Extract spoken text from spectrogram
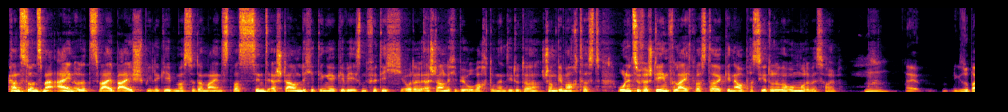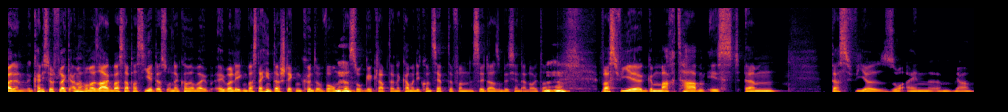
Kannst du uns mal ein oder zwei Beispiele geben, was du da meinst? Was sind erstaunliche Dinge gewesen für dich oder erstaunliche Beobachtungen, die du da schon gemacht hast, ohne zu verstehen vielleicht, was da genau passiert oder warum oder weshalb? Mhm. Super, dann kann ich dir vielleicht einfach mal sagen, was da passiert ist und dann können wir mal überlegen, was dahinter stecken könnte und warum mhm. das so geklappt hat. Dann kann man die Konzepte von Siddha so ein bisschen erläutern. Mhm. Was wir gemacht haben, ist, ähm, dass wir so ein, ähm, ja,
